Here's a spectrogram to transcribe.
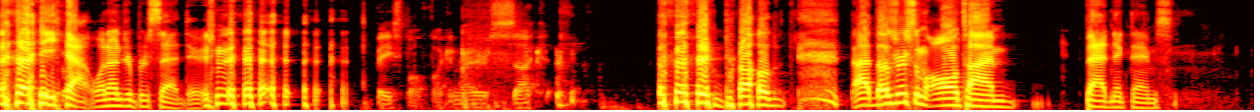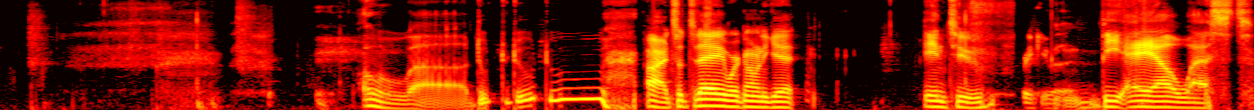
yeah, one hundred percent, dude. Baseball fucking writers suck. Bro, uh, those were some all-time bad nicknames. Oh, uh, doo, doo, doo, doo. all right. So today we're going to get into Freaky with it. the AL West.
